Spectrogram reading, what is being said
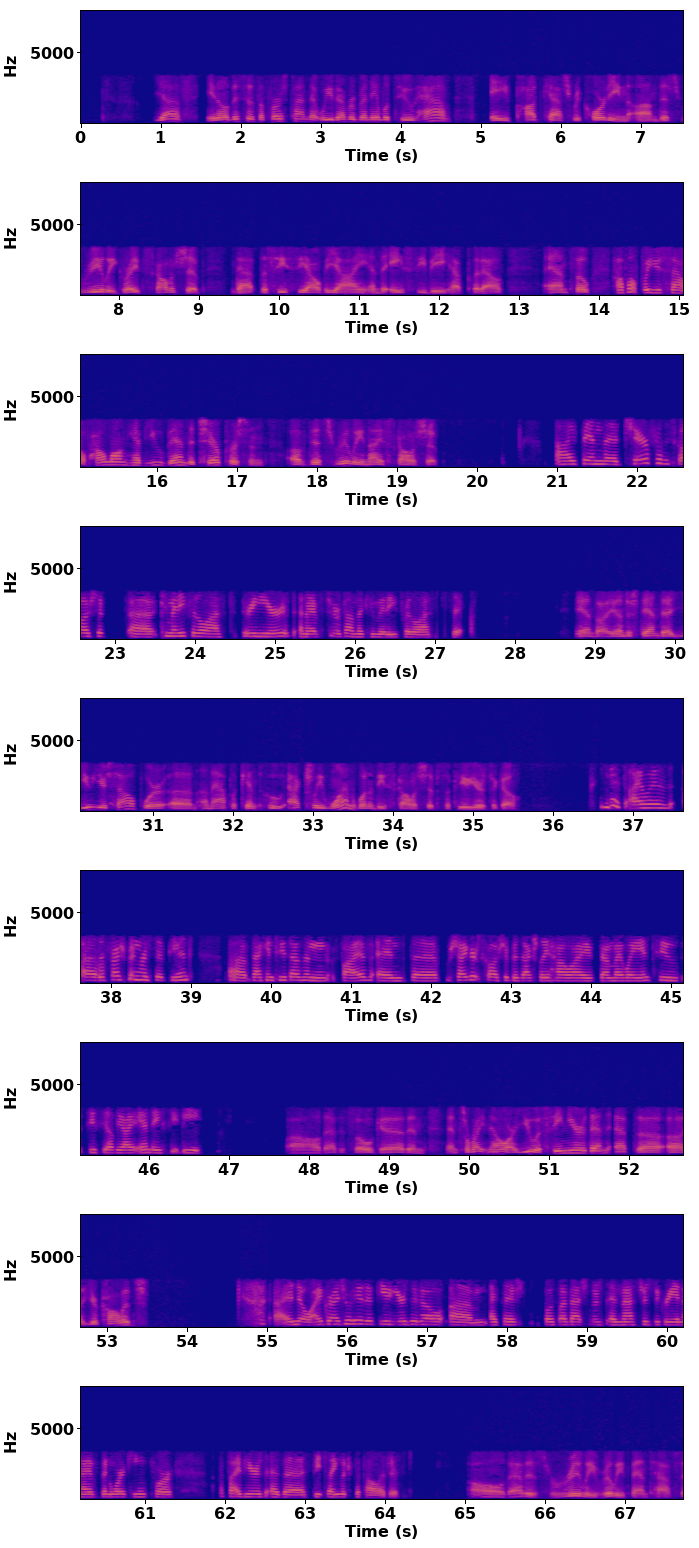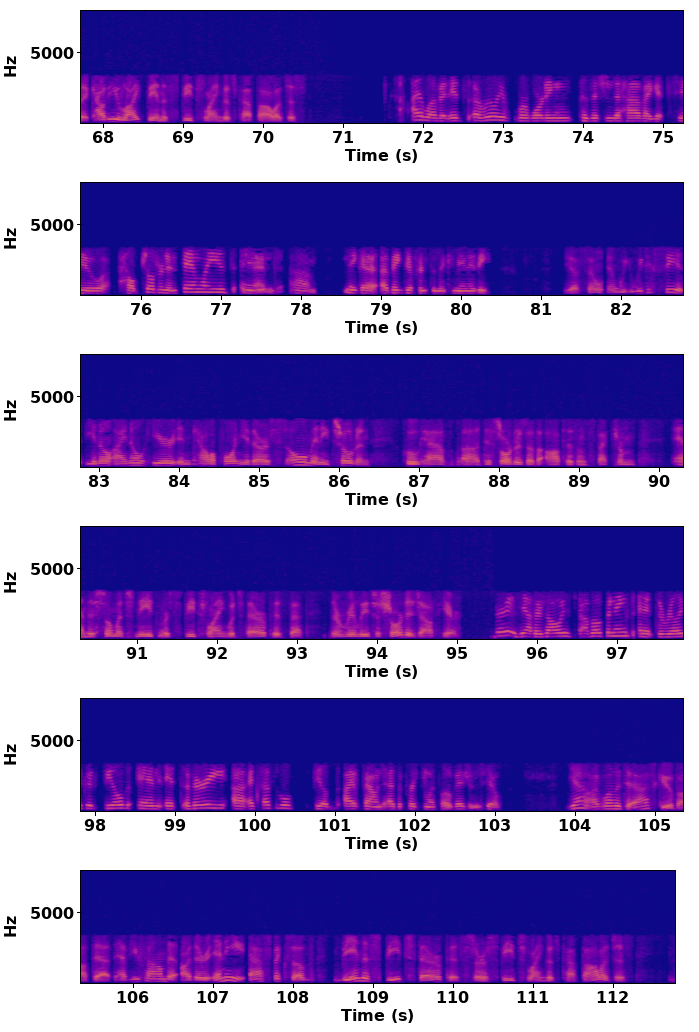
Yes, you know, this is the first time that we've ever been able to have a podcast recording on this really great scholarship that the CCLVI and the ACB have put out. And so, how about for yourself? How long have you been the chairperson of this really nice scholarship? I've been the chair for the scholarship uh, committee for the last three years, and I've served on the committee for the last six. And I understand that you yourself were uh, an applicant who actually won one of these scholarships a few years ago. Yes, I was uh, the freshman recipient uh, back in 2005, and the Scheigert Scholarship is actually how I found my way into CCLVI and ACB. Wow, that is so good. And and so right now, are you a senior then at uh, uh, your college? Uh, no, I graduated a few years ago. Um, I finished both my bachelor's and master's degree, and I've been working for five years as a speech language pathologist. Oh, that is really, really fantastic. How do you like being a speech language pathologist? I love it. It's a really rewarding position to have. I get to help children and families and um, make a, a big difference in the community. Yes, and, and we we do see it. You know, I know here in California there are so many children who have uh, disorders of the autism spectrum, and there's so much need for speech language therapists that there really is a shortage out here. There is, yeah. There's always job openings, and it's a really good field, and it's a very uh, accessible field I've found as a person with low vision too. Yeah, I wanted to ask you about that. Have you found that are there any aspects of being a speech therapist or a speech language pathologist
